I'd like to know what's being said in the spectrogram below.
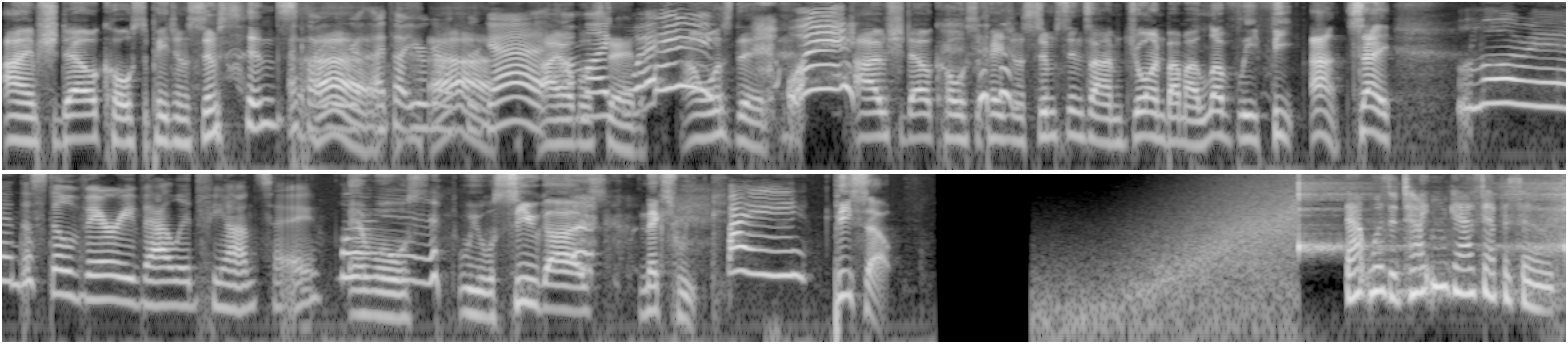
I am Shadell, co-host of Page and the Simpsons. I thought you were gonna- I thought you were gonna Ah, forget. I I'm almost like, did. wait. I almost did. Wait! I'm Shadell, co-host of Page and the Simpsons. I'm joined by my lovely fiance, Lauren, the still very valid fiance. and we'll we will see you guys next week. Bye. Peace out. That was a Titancast episode.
